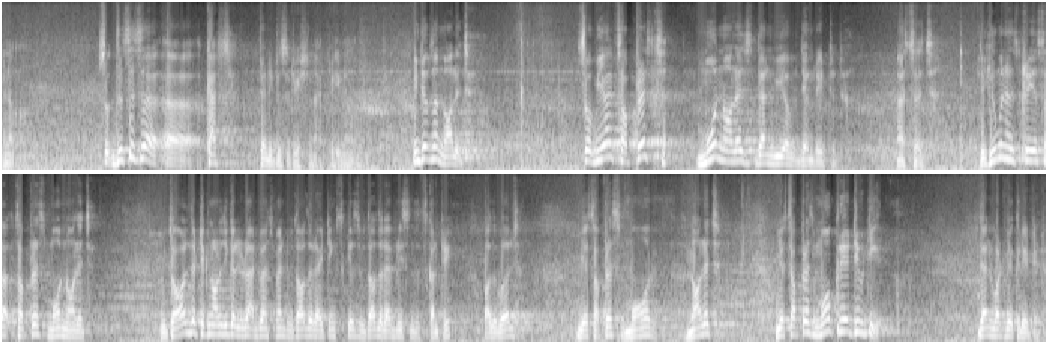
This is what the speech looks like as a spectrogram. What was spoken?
You know. So this is a, a catch 22 situation actually, you know. In terms of knowledge. So we have suppressed more knowledge than we have generated as such. The human history has suppressed more knowledge. With all the technological advancement, with all the writing skills, with all the libraries in this country or the world, we have suppressed more knowledge, we have suppressed more creativity than what we created.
